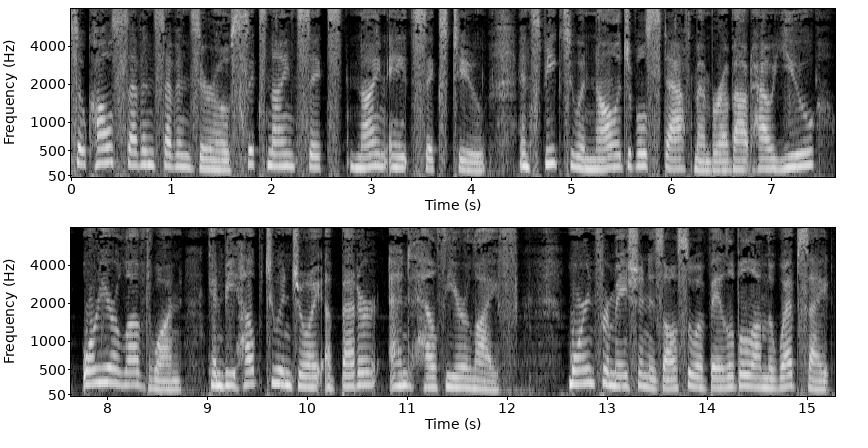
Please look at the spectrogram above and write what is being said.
So call 770-696-9862 and speak to a knowledgeable staff member about how you or your loved one can be helped to enjoy a better and healthier life. More information is also available on the website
